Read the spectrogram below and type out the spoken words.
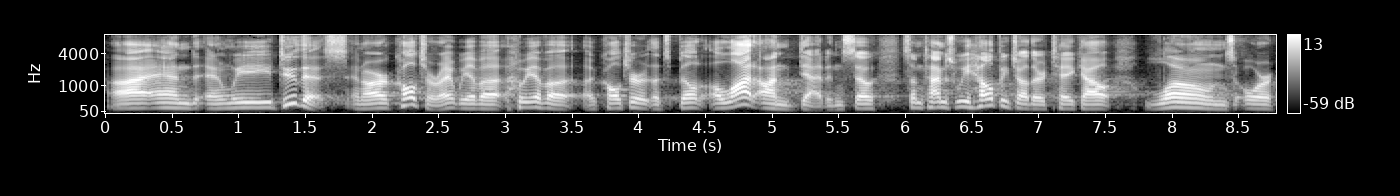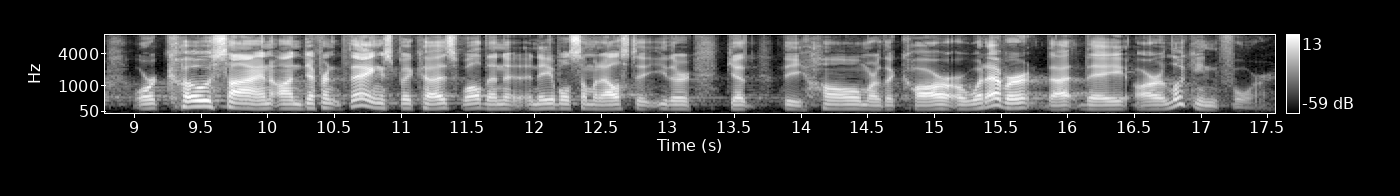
Uh, and, and we do this in our culture, right? We have, a, we have a, a, culture that's built a lot on debt. And so sometimes we help each other take out loans or, or co sign on different things because, well, then it enables someone else to either get the home or the car or whatever that they are looking for.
